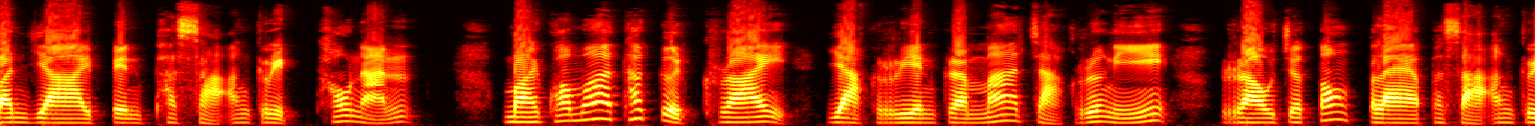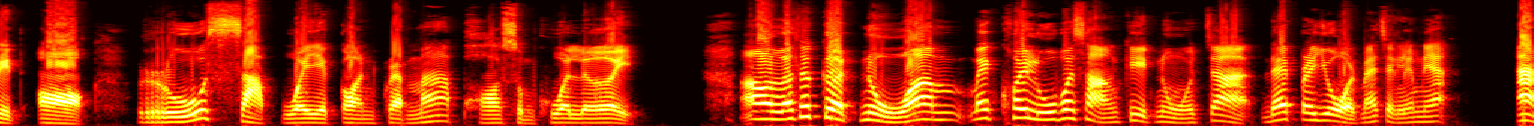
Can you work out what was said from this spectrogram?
บรรยายเป็นภาษาอังกฤษเท่านั้น หมายความว่าถ้าเกิดใครอยากเรียน grammar จากเรื่องนี้ เราจะต้องแปลภาษาอังกฤษออก รู้ศัพท์ไวยากรณ์ grammar พอสมควรเลย เอาแล้วถ้าเกิดหนูว่าไม่ค่อยรู้ภาษาอังกฤษหนูจะได้ประโยชน์ไหมจากเล่มนี้อะ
